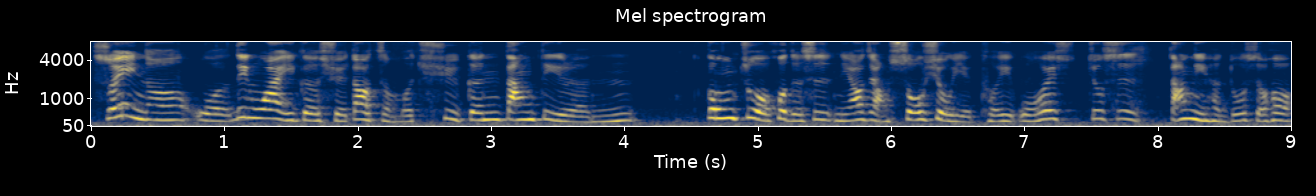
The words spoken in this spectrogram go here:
所以呢，我另外一个学到怎么去跟当地人工作，或者是你要讲 social 也可以。我会就是当你很多时候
